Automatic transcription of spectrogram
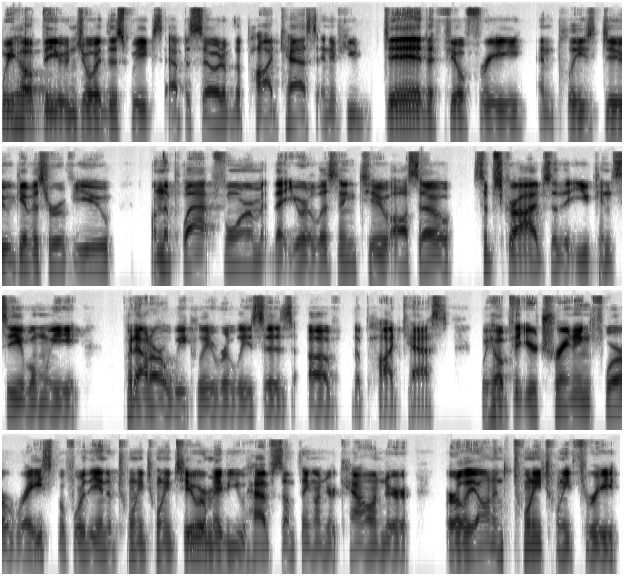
We hope that you enjoyed this week's episode of the podcast. And if you did, feel free and please do give us a review on the platform that you are listening to. Also, subscribe so that you can see when we put out our weekly releases of the podcast. We hope that you're training for a race before the end of 2022, or maybe you have something on your calendar early on in 2023.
